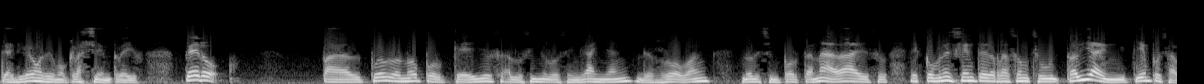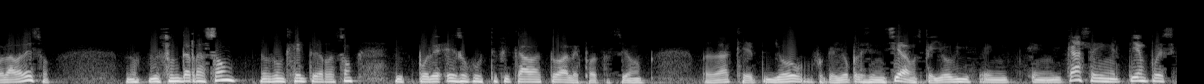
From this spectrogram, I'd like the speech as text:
digamos, democracia entre ellos. Pero para el pueblo no, porque ellos a los niños los engañan, les roban, no les importa nada, eso es como es gente de razón, todavía en mi tiempo se hablaba de eso, no son de razón, no son gente de razón, y por eso justificaba toda la explotación, ¿verdad? Que yo, porque yo presenciamos, que yo vi en, en mi casa y en el tiempo es...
